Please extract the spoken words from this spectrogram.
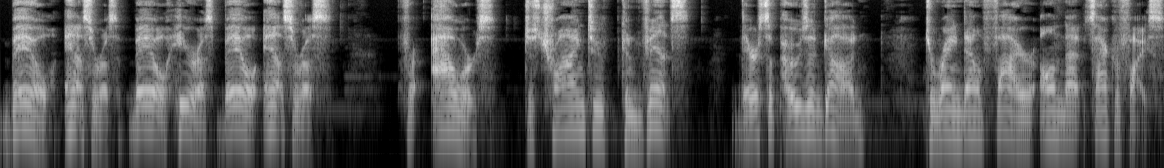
Baal, answer us. Baal, hear us. Baal, answer us. For hours, just trying to convince their supposed God to rain down fire on that sacrifice.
